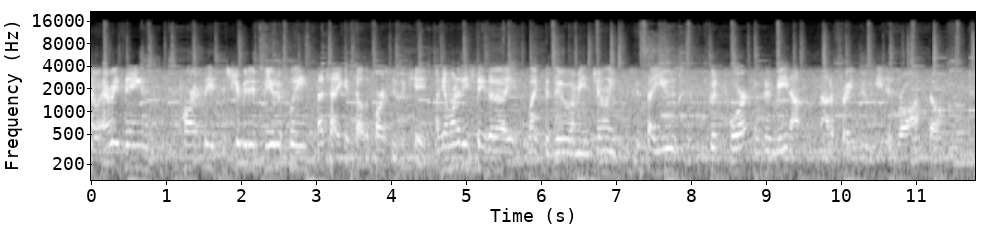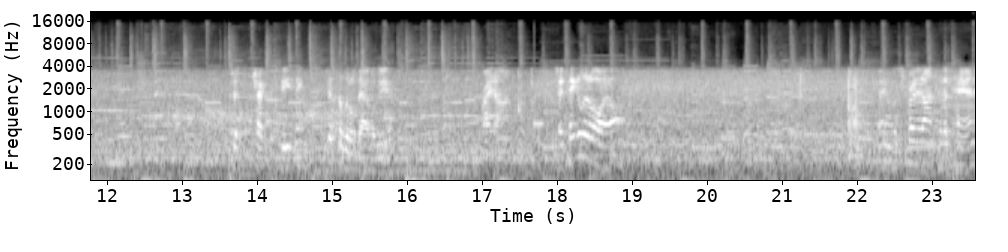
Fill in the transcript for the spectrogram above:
So everything, parsley is distributed beautifully. That's how you can tell, the parsley is the key. Again, one of these things that I like to do, I mean, generally, since I use good pork and good meat, I'm not afraid to eat it raw, so. Just check the seasoning, just a little dab will you. Right on. So take a little oil, and we'll spread it onto the pan.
